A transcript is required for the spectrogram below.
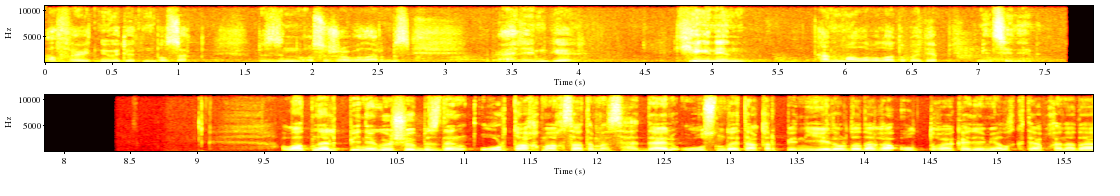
алфавитіне өтетін болсақ біздің осы жобаларымыз әлемге кеңінен танымалы болады ғой деп мен сенемін. Латын әліпбиіне көшу біздің ортақ мақсатымыз. Дәл осындай тақырыппен елордадағы ұлттық академиялық кітапханада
